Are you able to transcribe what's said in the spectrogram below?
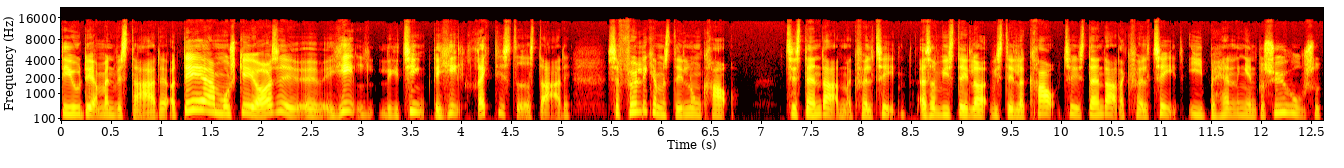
det er jo der, man vil starte. Og det er måske også øh, helt legitimt, det helt rigtige sted at starte. Selvfølgelig kan man stille nogle krav til standarden og kvaliteten. Altså vi stiller, vi stiller krav til standard og kvalitet i behandlingen på sygehuset,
